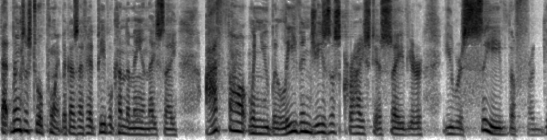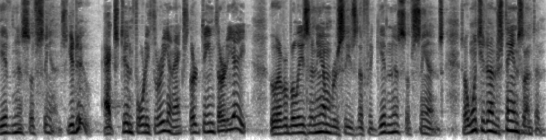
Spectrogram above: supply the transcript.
that brings us to a point because I've had people come to me and they say, I thought when you believe in Jesus Christ as Savior, you receive the forgiveness of sins. You do. Acts 10 43 and Acts 13 38. Whoever believes in him receives the forgiveness of sins. So I want you to understand something.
